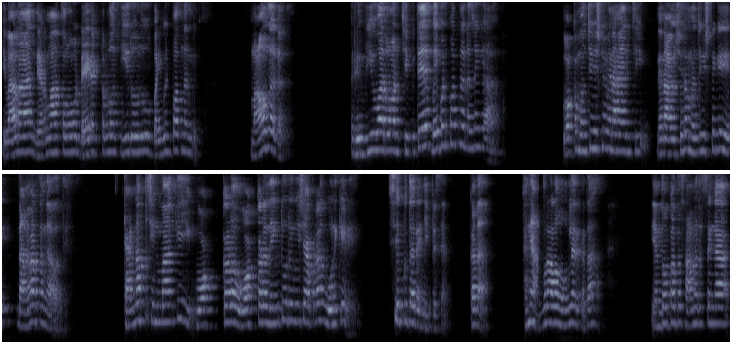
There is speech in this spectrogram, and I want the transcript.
ఇవాళ నిర్మాతలు డైరెక్టర్లు హీరోలు భయపడిపోతున్నాను మీకు మామూలుగా కాదు. రివ్యూవర్లు అని చెప్తే భయపడిపోతున్నాను నిజంగా. ఒక్క మంచి విషయం మినహాయించి నేను ఆ విషయంలో మంచి విషయంకి దండగడతాం కావాలి కన్నప్ప సినిమాకి ఒక్కడ ఒక్కడ నెగిటివ్ రివ్యూ చెప్పడానికి వణికేది చెక్కుతారని చెప్పేసాను కదా? కానీ అందరూ అలా ఉండలేరు కదా? ఎంతో కొంత సామరస్యంగా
